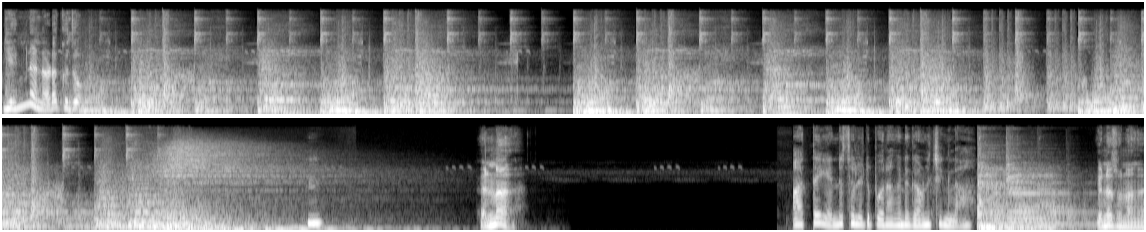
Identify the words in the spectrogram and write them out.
என்ன நடக்குதோ? என்ன? அத்தை என்ன சொல்லிட்டு போறாங்கன்னு கவனிச்சிங்களா? என்ன சொன்னாங்க?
